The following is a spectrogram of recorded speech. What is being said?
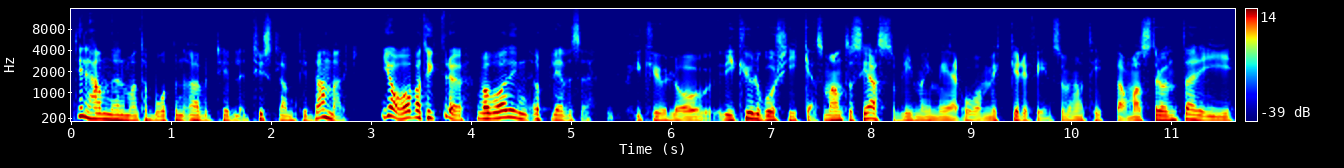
till hamnen när man tar båten över till Tyskland till Danmark. Ja, vad tyckte du? Vad var din upplevelse? Det är kul, och, det är kul att gå och kika. Som entusiast så blir man ju mer åh vad mycket det finns och vill man titta. Om man struntar i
